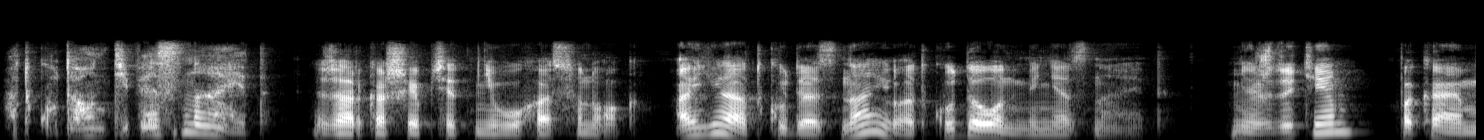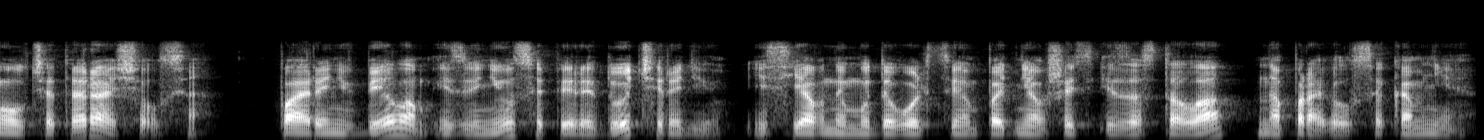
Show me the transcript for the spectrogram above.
«Откуда он тебя знает?» – жарко шепчет мне в ухо Сунок. «А я откуда знаю, откуда он меня знает?» Между тем, пока я молча таращился, парень в белом извинился перед очередью и с явным удовольствием поднявшись из-за стола, направился ко мне.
